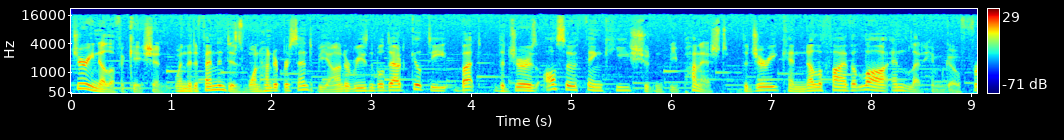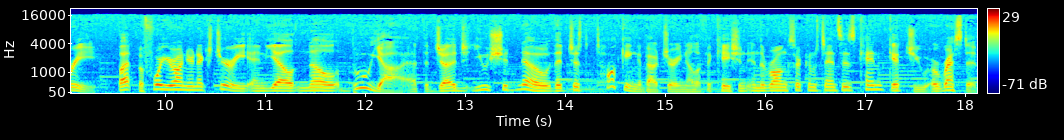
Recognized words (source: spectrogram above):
Jury nullification, when the defendant is 100% beyond a reasonable doubt guilty, but the jurors also think he shouldn't be punished. The jury can nullify the law and let him go free. But before you're on your next jury and yell null booyah at the judge, you should know that just talking about jury nullification in the wrong circumstances can get you arrested.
